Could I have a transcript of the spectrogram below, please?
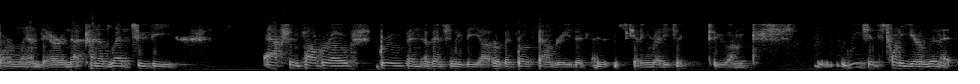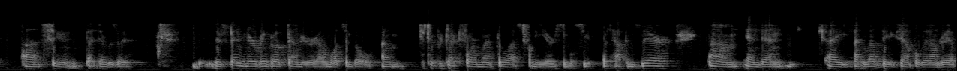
farmland there, and that kind of led to the Action Pajaro Group and eventually the uh, urban growth boundary that is getting ready to, to um, reach its 20-year limit uh, soon. But there was a there's been an urban growth boundary around Watsonville um, to protect farmland for the last 20 years, and we'll see what happens there. Um, and then I, I love the example that Andrea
